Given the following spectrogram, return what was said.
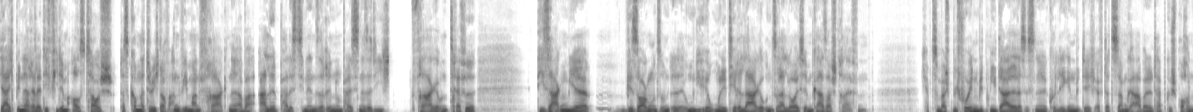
Ja, ich bin da relativ viel im Austausch. Das kommt natürlich darauf an, wie man fragt. Ne? Aber alle Palästinenserinnen und Palästinenser, die ich frage und treffe, die sagen mir, wir sorgen uns um, äh, um die humanitäre Lage unserer Leute im Gazastreifen. Ich habe zum Beispiel vorhin mit Nidal, das ist eine Kollegin, mit der ich öfter zusammengearbeitet habe, gesprochen.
